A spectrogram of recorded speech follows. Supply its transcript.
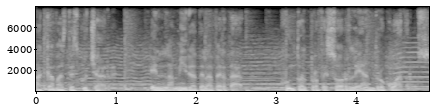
Acabas de escuchar En la mira de la verdad, junto al profesor Leandro Cuadros.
